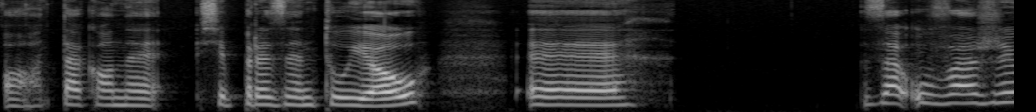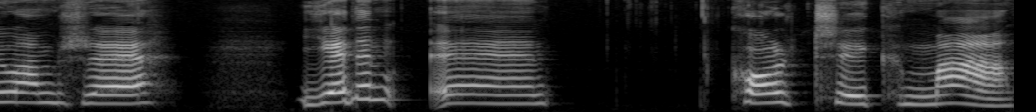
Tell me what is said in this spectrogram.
O, tak one się prezentują. Zauważyłam, że jeden e, kolczyk ma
